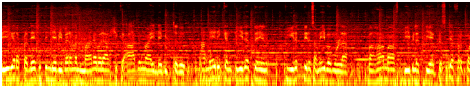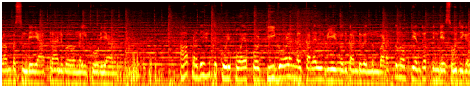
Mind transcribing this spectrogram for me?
ഭീകര പ്രദേശത്തിന്റെ വിവരണം മാനവരാശിക്ക് ആദ്യമായി ലഭിച്ചത് അമേരിക്കൻ തീരത്തിന് തീരത്തിനു സമീപമുള്ള ബഹാമാസ് ദ്വീപിലെത്തിയ ക്രിസ്റ്റഫർ കൊളംബസിന്റെ യാത്രാനുഭവങ്ങളിൽ കൂടിയാണ്. ആ പ്രദേശത്ത് കൂടി പോയപ്പോൾ തീഗോളങ്ങൾ കടലിൽ വീഴുന്നത് കണ്ടുവെന്നും വടക്കു നോക്കി യന്ത്രത്തിന്റെ സൂചികൾ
